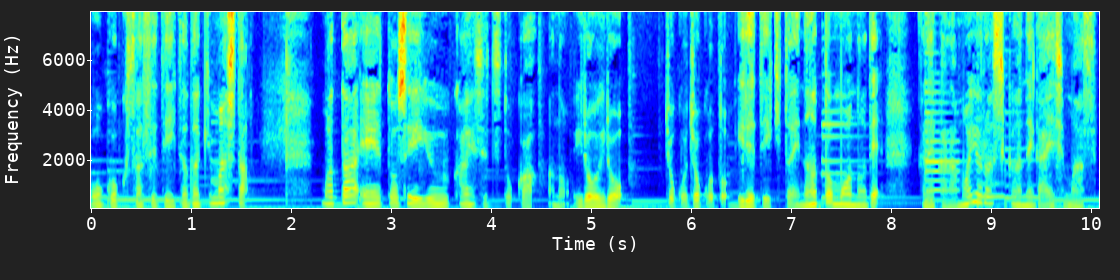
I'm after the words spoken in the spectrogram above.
報告させていただきました。また、えっ、と、声優解説とか、あの、いろいろちょこちょこと入れていきたいなと思うので、これからもよろしくお願いします。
